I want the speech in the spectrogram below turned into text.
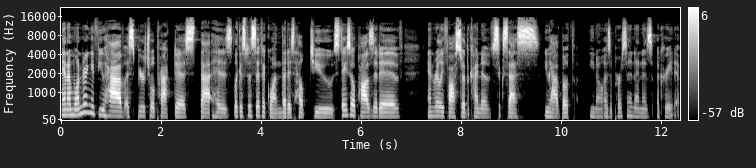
And I'm wondering if you have a spiritual practice that has, like a specific one that has helped you stay so positive and really foster the kind of success you have both, you know, as a person and as a creative.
